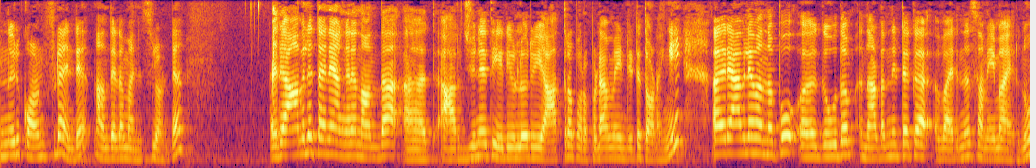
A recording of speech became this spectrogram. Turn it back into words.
എന്നൊരു കോൺഫിഡന്റ് നന്ദയുടെ മനസ്സിലുണ്ട്. രാവിലെ തന്നെ അങ്ങനെ നന്ദ അർജുനെ തേടിയുള്ള ഒരു യാത്ര പുറപ്പെടാൻ വേണ്ടിയിട്ട് തുടങ്ങി. രാവിലെ വന്നപ്പോൾ ഗൗതം നടന്നിട്ടൊക്കെ വരുന്ന സമയമായിരുന്നു.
